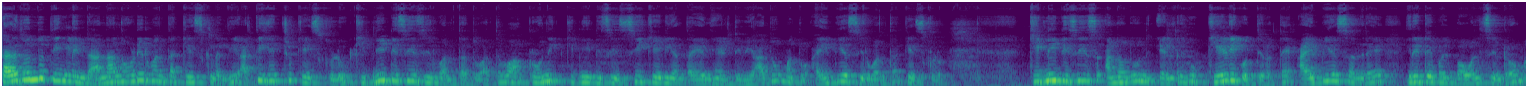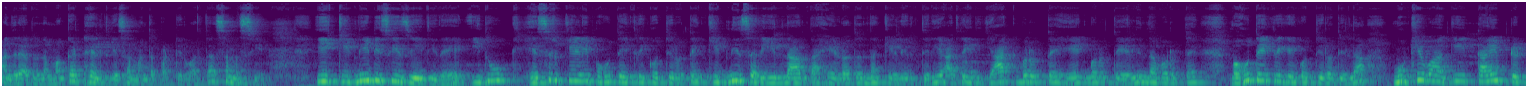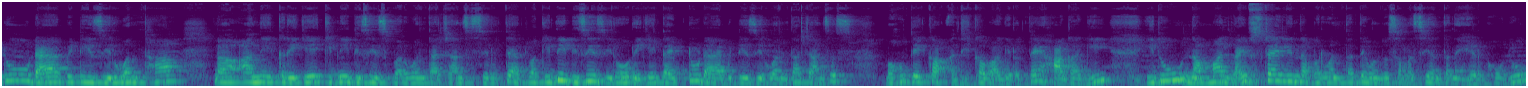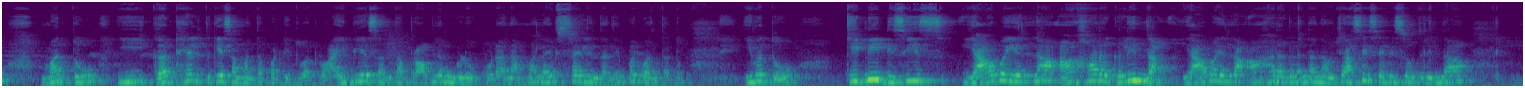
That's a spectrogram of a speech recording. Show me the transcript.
ಕಳೆದೊಂದು ತಿಂಗಳಿಂದ ನಾನು ನೋಡಿರುವಂಥ ಕೇಸ್ಗಳಲ್ಲಿ ಅತಿ ಹೆಚ್ಚು ಕೇಸ್ಗಳು ಕಿಡ್ನಿ ಡಿಸೀಸ್ ಇರುವಂಥದ್ದು ಅಥವಾ chronic kidney disease, C K D ಅಂತ ಏನು ಹೇಳ್ತೀವಿ, ಅದು ಮತ್ತು ಐ ಬಿ ಎಸ್ ಇರುವಂಥ ಕೇಸ್ಗಳು. ಕಿಡ್ನಿ ಡಿಸೀಸ್ ಅನ್ನೋದು ಎಲ್ರಿಗೂ ಕೇಳಿ ಗೊತ್ತಿರುತ್ತೆ. ಐ ಬಿ ಎಸ್ ಅಂದರೆ ಇರಿಟೇಬಲ್ ಬೌಲ್ ಸಿಂಡ್ರೋಮ್, ಅಂದರೆ ಅದು ನಮ್ಮ ಗಟ್ ಹೆಲ್ತ್ಗೆ ಸಂಬಂಧಪಟ್ಟಿರುವಂಥ ಸಮಸ್ಯೆ. ಈ ಕಿಡ್ನಿ ಡಿಸೀಸ್ ಏನಿದೆ, ಇದು ಹೆಸರು ಕೇಳಿ ಬಹುತೇಕರಿಗೆ ಗೊತ್ತಿರುತ್ತೆ ಕಿಡ್ನಿ ಸರಿ ಇಲ್ಲ ಅಂತ ಹೇಳೋದನ್ನು ಕೇಳಿರ್ತೀರಿ, ಆದರೆ ಇದು ಯಾಕೆ ಬರುತ್ತೆ, ಹೇಗೆ ಬರುತ್ತೆ, ಎಲ್ಲಿಂದ ಬರುತ್ತೆ, ಬಹುತೇಕರಿಗೆ ಗೊತ್ತಿರೋದಿಲ್ಲ. ಮುಖ್ಯವಾಗಿ ಟೈಪ್ ಟು ಡಯಾಬಿಟೀಸ್ ಇರುವಂಥ ಅನೇಕರಿಗೆ ಕಿಡ್ನಿ ಡಿಸೀಸ್ ಬರುವಂಥ ಚಾನ್ಸಸ್ ಇರುತ್ತೆ, ಅಥವಾ ಕಿಡ್ನಿ ಡಿಸೀಸ್ ಇರೋರಿಗೆ ಟೈಪ್ ಟು ಡಯಾಬಿಟೀಸ್ ಇರುವಂಥ ಚಾನ್ಸಸ್ ಬಹುತೇಕ ಅಧಿಕವಾಗಿರುತ್ತೆ. ಹಾಗಾಗಿ ಇದು ನಮ್ಮ ಲೈಫ್ ಸ್ಟೈಲಿಂದ ಬರುವಂಥದ್ದೇ ಒಂದು ಸಮಸ್ಯೆ ಅಂತಲೇ ಹೇಳ್ಬೋದು ಮತ್ತು ಈ ಗಟ್ ಹೆಲ್ತ್ಗೆ ಸಂಬಂಧಪಟ್ಟಿದ್ದು ಅಥವಾ ಐ ಬಿ ಎಸ್ ಅಂಥ ಪ್ರಾಬ್ಲಮ್ಗಳು ಕೂಡ ನಮ್ಮ ಲೈಫ್ ಸ್ಟೈಲಿಂದಲೇ ಬರುವಂಥದ್ದು. ಇವತ್ತು ಕಿಡ್ನಿ ಡಿಸೀಸ್ ಯಾವ ಎಲ್ಲ ಆಹಾರಗಳಿಂದ, ಯಾವ ಎಲ್ಲ ಆಹಾರಗಳನ್ನು ನಾವು ಜಾಸ್ತಿ ಸೇವಿಸೋದ್ರಿಂದ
